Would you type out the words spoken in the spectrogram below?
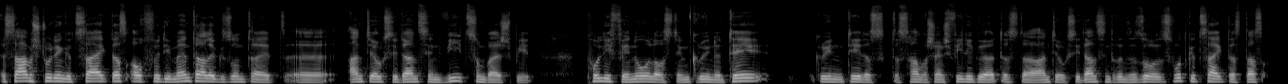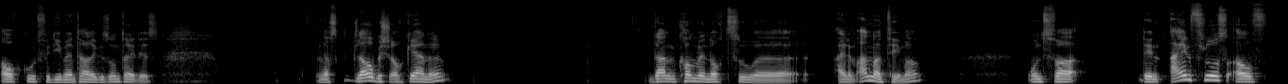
es haben Studien gezeigt, dass auch für die mentale Gesundheit äh, Antioxidantien wie zum Beispiel Polyphenol aus dem grünen Tee, grünen Tee, das, das haben wahrscheinlich viele gehört, dass da Antioxidantien drin sind. So, es wurde gezeigt, dass das auch gut für die mentale Gesundheit ist. Das glaube ich auch gerne. Dann kommen wir noch zu äh, einem anderen Thema. Und zwar den Einfluss auf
